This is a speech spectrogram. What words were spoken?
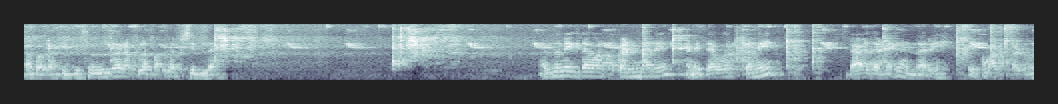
हा बघा किती सुंदर आपला पालक शिजलाय. अजून एकदा वाफ काढणार आहे आणि त्यावर आता मी डाळ दाणे घालणार आहे. एक वाफ काढून.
